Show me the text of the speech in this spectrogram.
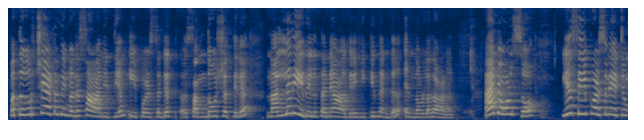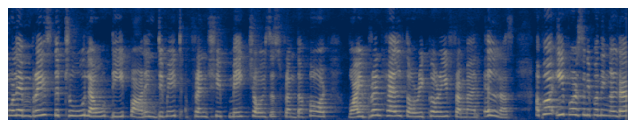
അപ്പൊ തീർച്ചയായിട്ടും നിങ്ങളുടെ സാന്നിധ്യം ഈ പേഴ്സന്റെ സന്തോഷത്തിൽ നല്ല രീതിയിൽ തന്നെ ആഗ്രഹിക്കുന്നുണ്ട് എന്നുള്ളതാണ്. ആൻഡ് ഓൾസോ യെസ് ഈ പേഴ്സൺ ഏറ്റവും കൂടുതൽ embrace the true love deep ആണ്. Intimate friendship make choices from the heart vibrant health or recovery from an illness അപ്പോൾ ഈ പേഴ്സൺ ഇപ്പോൾ നിങ്ങളുടെ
